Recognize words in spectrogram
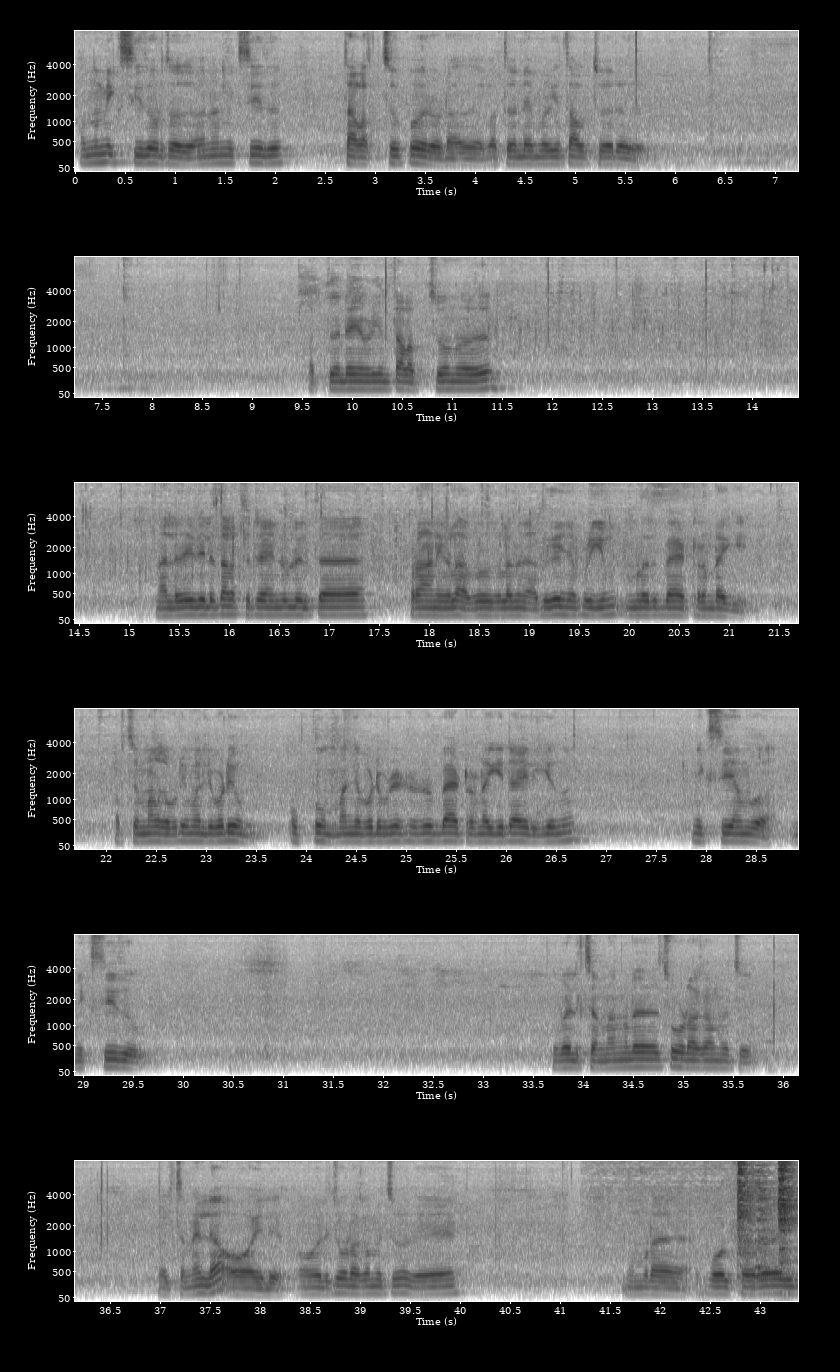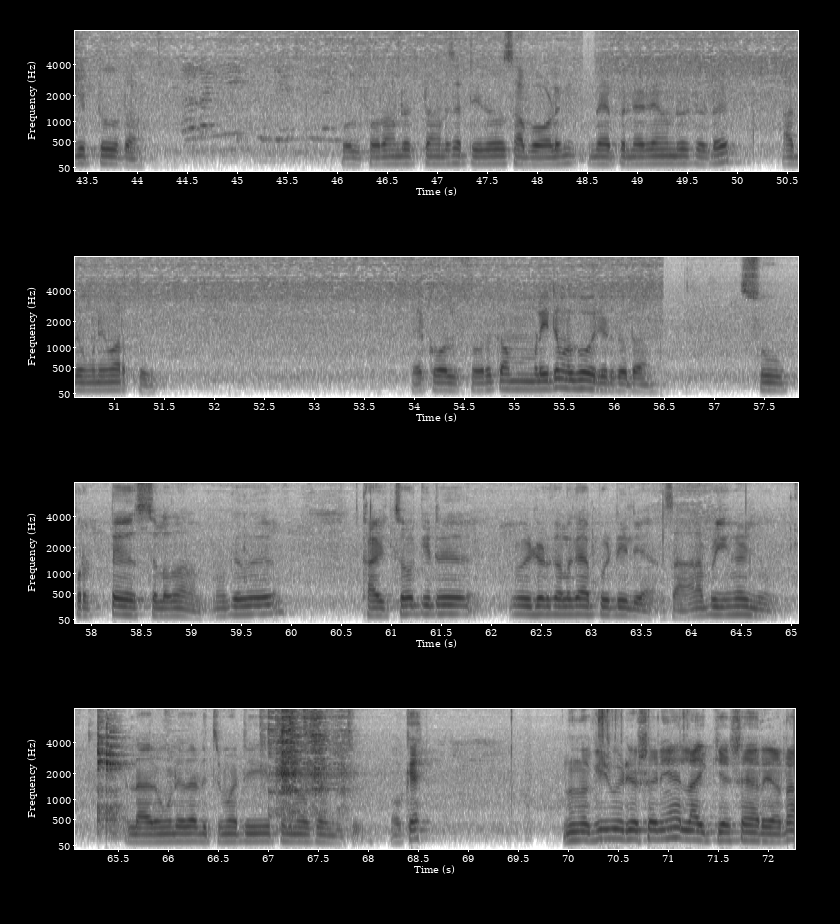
ഒന്ന് മിക്സ് ചെയ്ത് കൊടുത്തത് ഒന്ന് മിക്സ് ചെയ്ത് തിളച്ച് പോരും കേട്ടോ അത്. പത്ത് മിനിറ്റ് ആകുമ്പോഴേക്കും തിളച്ച് വരും അത്. പത്ത് മിനിറ്റ് കഴിയുമ്പോഴേക്കും തിളച്ച് വന്നത് നല്ല രീതിയിൽ തിളച്ചിട്ട് അതിന്റെ ഉള്ളിലത്തെ പ്രാണികളോ പുഴുകളോ അത് കഴിഞ്ഞപ്പോഴേക്കും നമ്മളൊരു ബാറ്റർ ഉണ്ടാക്കി. കുറച്ച് മുളക് പൊടിയും മല്ലിപ്പൊടിയും ഉപ്പും മഞ്ഞൾപ്പൊടി പൊടി ഇട്ടിട്ട് ബാറ്റർ ഉണ്ടാക്കിയിട്ടായിരിക്കും മിക്സ് ചെയ്യാൻ പോവാ. മിക്സ് ചെയ്തു. വെളിച്ചെണ്ണ അങ്ങോട്ട് ചൂടാക്കാൻ വെച്ചു. വെളിച്ചെണ്ണ ഇല്ല ഓയിൽ ഓയിൽ ചൂടാക്കാൻ വെച്ചു. അതേ നമ്മുടെ കോൾഫ്ലവർ അരികെ ഇട്ടു കേട്ടോ ഫോർ അങ്ങോട്ട് ഇട്ട് സെറ്റ് ചെയ്തു. സബോളയും വേപ്പിന്റെ ഇലയും കൊണ്ട് ഇട്ടിട്ട് അതും കൂടി വറുത്തു. കോൾഫ്ലോർ കംപ്ലീറ്റ് നമ്മൾ കോരി എടുത്തു കേട്ടോ സൂപ്പർ ടേസ്റ്റ് ഉള്ളതാണ് നമുക്കിത് കഴിച്ചു നോക്കിയിട്ട് വീഡിയോ എടുക്കാനുള്ള ഗ്യാപ്പ് കിട്ടിയില്ല. സാധനം അപ്പോഴേക്കും കഴിഞ്ഞു. എല്ലാവരും കൂടി അത് അടിച്ചു മാറ്റി തിന്നു ശ്രമിച്ചു. ഓക്കെ നിങ്ങൾക്ക് ഈ വീഡിയോ ഇഷ്ടമാണെങ്കിൽ ലൈക്ക് ചെയ്യുക ഷെയർ ചെയ്യാം കേട്ടോ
